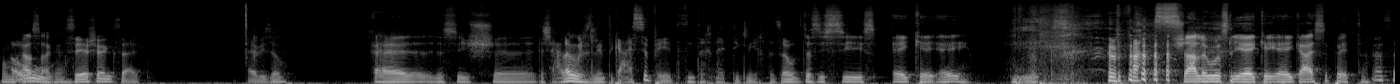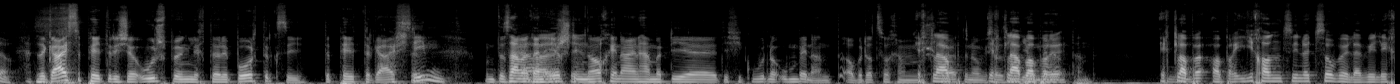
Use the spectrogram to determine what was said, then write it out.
muss man auch Oh, sagen. sehr schön gesagt. Hey, wieso? Äh, das ist, äh, Der Schellenursli und der Geisserpeter sind doch nicht die gleiche Person. das ist sein AKA. Schellenursli AKA Geisser-Peter. Ach so. Also der Geister-Peter war ja ursprünglich der Reporter, gewesen, der Peter Geister. Stimmt. Und das haben wir Ja, dann das erst im stimmt. Nachhinein haben wir die, die Figur noch umbenannt. Aber dazu kommen wir Ich glaub- später noch, wieso ich sie glaub die aber- umbenannt haben. Ich glaube, aber ich kann sie nicht so wollen, weil ich,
